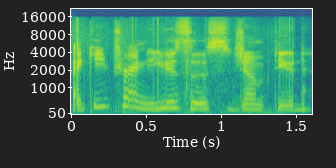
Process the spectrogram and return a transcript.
I keep trying to use this to jump, dude.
